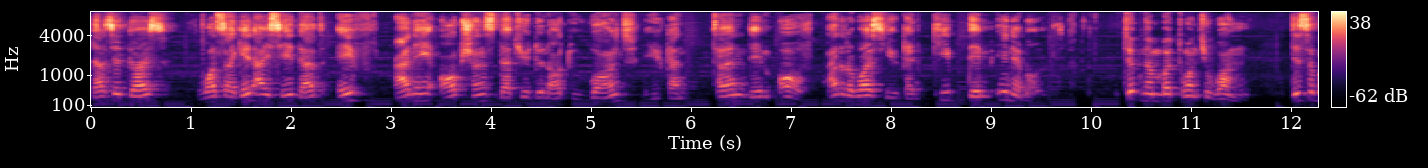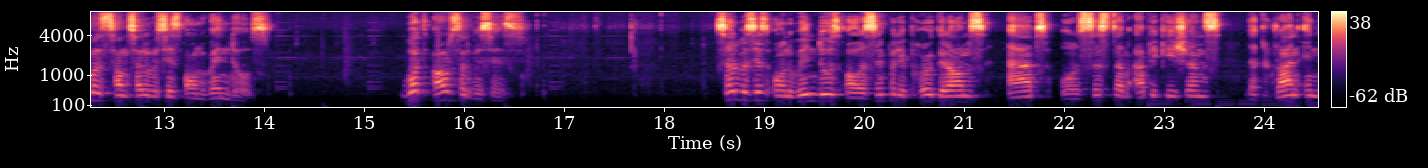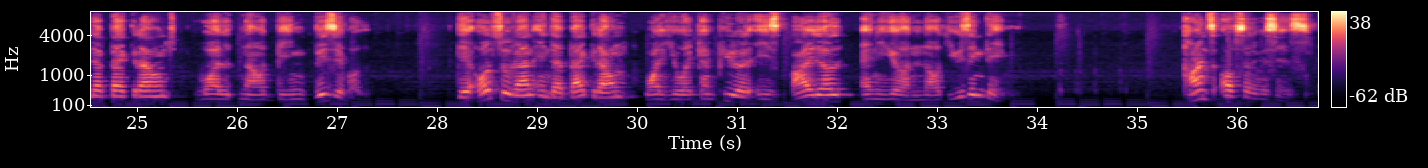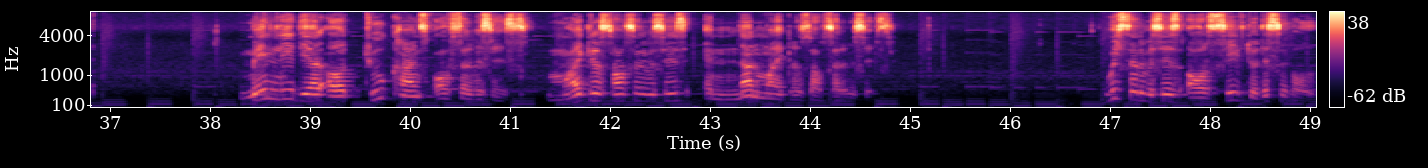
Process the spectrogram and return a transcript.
That's it guys. Once again I say that if any options that you do not want you can turn them off. Otherwise you can keep them enabled. Tip number 21 disable some services on Windows. What are services? Services on Windows are simply programs apps or system applications that run in the background while not being visible they also run in the background while your computer is idle and you are not using them. Kinds of services Mainly there are two kinds of services, Microsoft services and non-Microsoft services. Which services are safe to disable?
